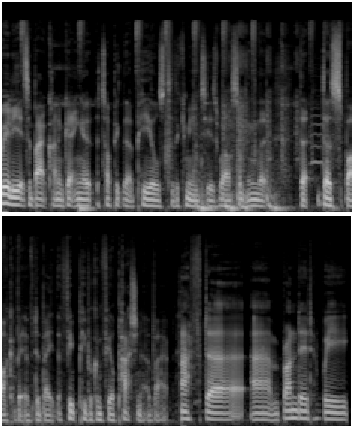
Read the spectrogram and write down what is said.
Really it's about kind of getting a, a, topic that appeals to the community as well, something that, that does spark a bit of debate that people can feel passionate about. After um, Branded, we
